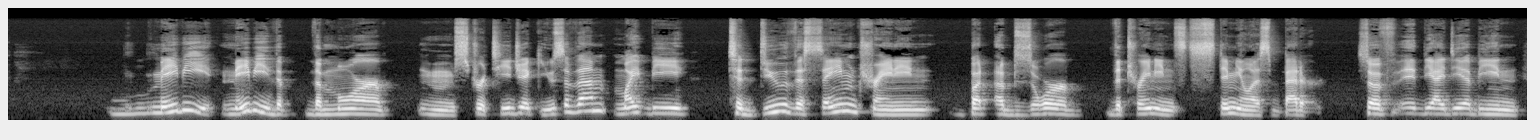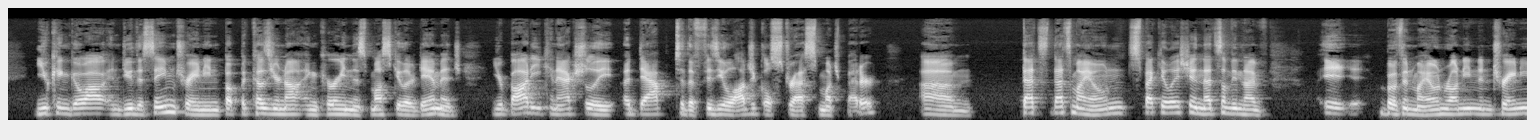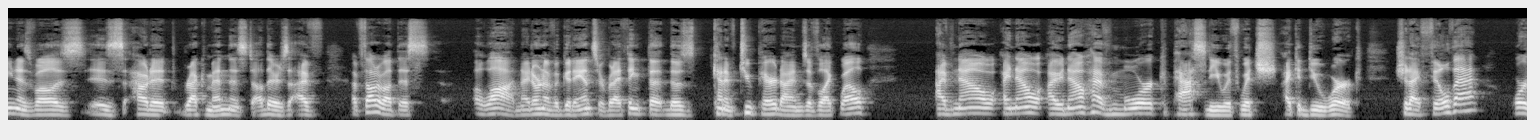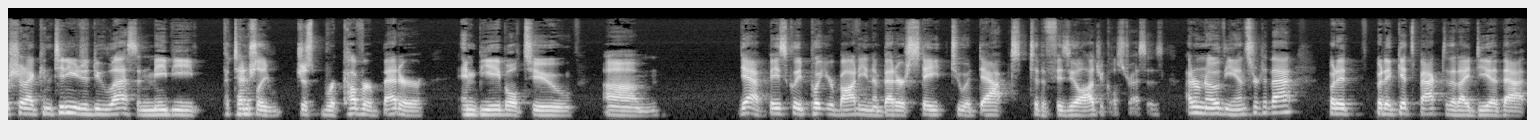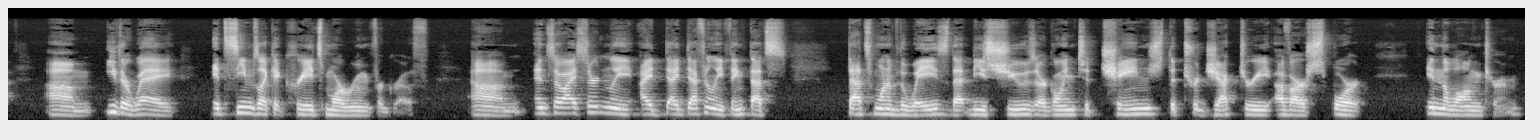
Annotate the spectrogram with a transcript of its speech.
maybe maybe the the more mm, strategic use of them might be to do the same training but absorb the training stimulus better. So if it, the idea being you can go out and do the same training, but because you're not incurring this muscular damage, your body can actually adapt to the physiological stress much better. Um, that's that's my own speculation. That's something that I've it, both in my own running and training as well as is how to recommend this to others. I've I've thought about this a lot and I don't have a good answer, but I think that those kind of two paradigms of like, well, I've now I now I now have more capacity with which I could do work. Should I fill that or should I continue to do less and maybe potentially just recover better and be able to um, yeah, basically put your body in a better state to adapt to the physiological stresses. I don't know the answer to that, but it but it gets back to that idea that um, either way, it seems like it creates more room for growth. Um, and so I certainly, I, I definitely think that's that's one of the ways that these shoes are going to change the trajectory of our sport in the long term.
